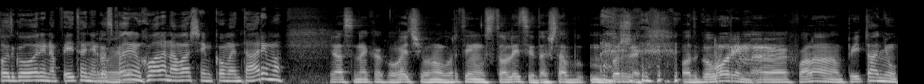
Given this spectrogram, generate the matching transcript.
odgovori na pitanje. Gospodinu, hvala na vašim komentarima. Ja se nekako već ono vrtim u stolici da šta brže odgovorim. E, Hvala vam na pitanju.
